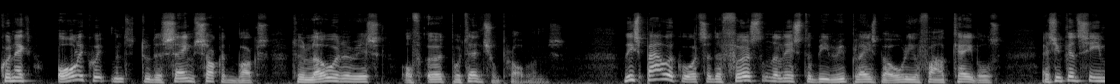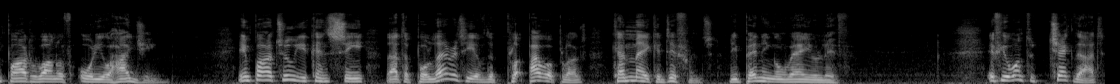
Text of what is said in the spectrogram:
Connect all equipment to the same socket box to lower the risk of earth potential problems. These power cords are the first on the list to be replaced by audiophile cables as you can see in part 1 of audio hygiene. In part 2 you can see that the polarity of the pl power plugs can make a difference depending on where you live. If you want to check that,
